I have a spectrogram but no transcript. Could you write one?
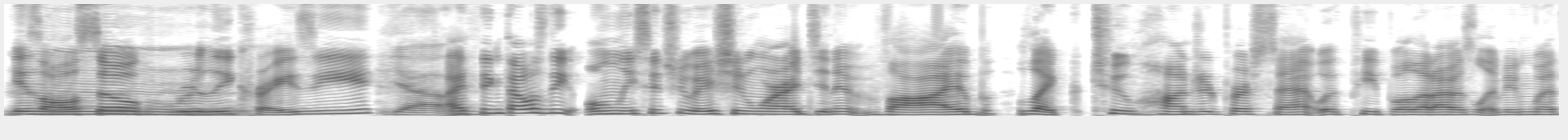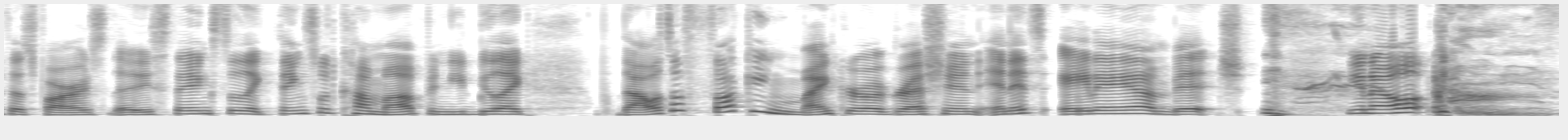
is also really Mm. crazy Yeah, I think that was the only situation where I didn't vibe like 200% with people that I was living with as far as those things. So, like, things would come up and you'd be like, that was a fucking microaggression and it's 8 a.m., bitch. You know?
